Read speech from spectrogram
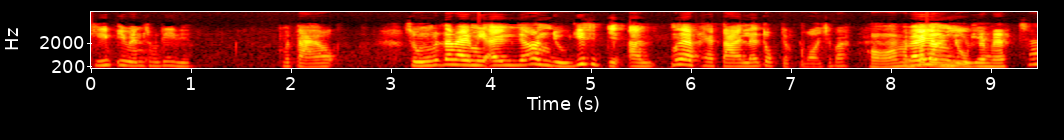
คลิปอีเวนต์ทดีดิมาตายแล้วสมมติว่าแพรมีไอเลียนอยู่ 27 อัน เมื่อแพรตายและตกจากบอยใช่ปะอ๋อ มันแล้วก็ยัยังงมีอยู่อยู่ใช่ไหม ใช่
